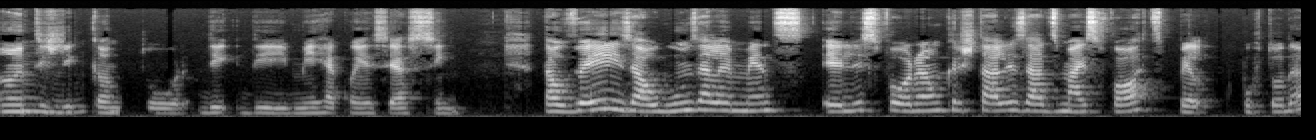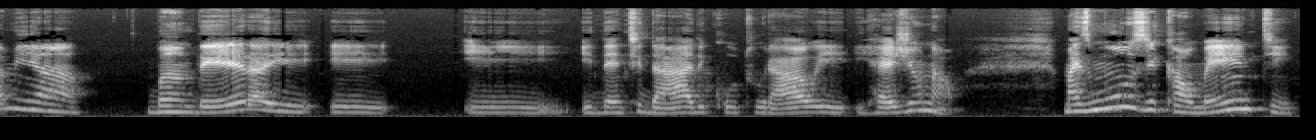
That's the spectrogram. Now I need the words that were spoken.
antes uhum. de cantor, de, de me reconhecer assim. Talvez alguns elementos eles foram cristalizados mais fortes por, por toda a minha bandeira e, e, e identidade cultural e, e regional. Mas musicalmente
